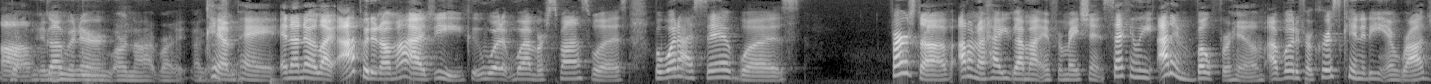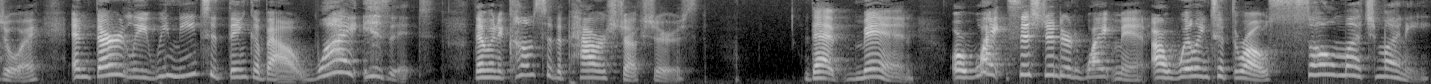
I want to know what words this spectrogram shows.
um, governor are not right. Got you. campaign. And I know, like, I put it on my IG, what, what my response was. But what I said was, first off, I don't know how you got my information. Secondly, I didn't vote for him. I voted for Chris Kennedy and Ra Joy. And thirdly, we need to think about why is it that when it comes to the power structures, that men or white cisgendered white men are willing to throw so much money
